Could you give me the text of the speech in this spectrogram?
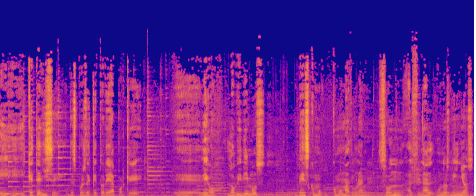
¿y, y, y qué te dice después de que torea? Porque, eh, digo, lo vivimos, ves cómo, cómo maduran. Son al final unos niños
